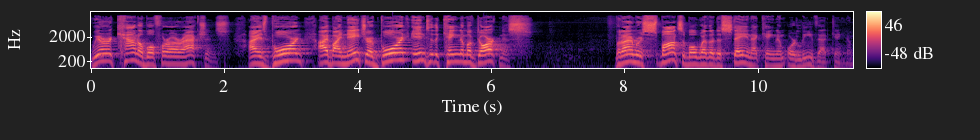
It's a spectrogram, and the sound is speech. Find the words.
We are accountable for our actions. I is born, I by nature born into the kingdom of darkness. But I am responsible whether to stay in that kingdom or leave that kingdom.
